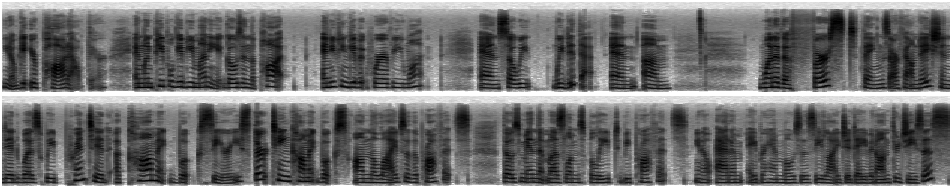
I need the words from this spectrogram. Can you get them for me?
you know, get your pot out there. And when people give you money, it goes in the pot and you can give it wherever you want. And so we we did that. And um, one of the first things our foundation did was we printed a comic book series, 13 comic books on the lives of the prophets, those men that Muslims believe to be prophets, you know, Adam, Abraham, Moses, Elijah, David, on through Jesus.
